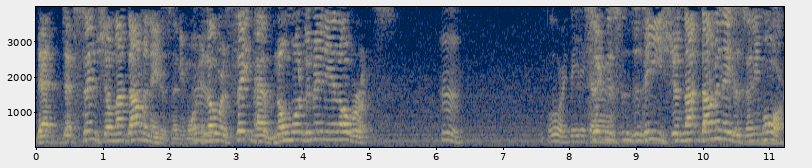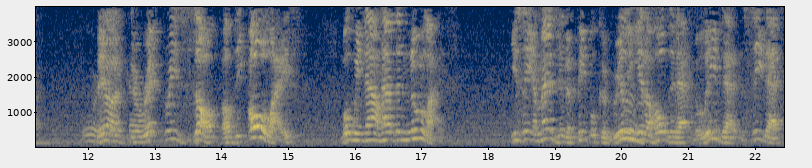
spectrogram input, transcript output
that, that sin shall not dominate us anymore. Mm. In other words, Satan has no more dominion over us. Mm. Glory be to God. Sickness and disease should not dominate us anymore. Glory they are a direct result of the old life, but we now have the new life. You see, imagine if people could really mm. get a hold of that, believe that, and see that,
